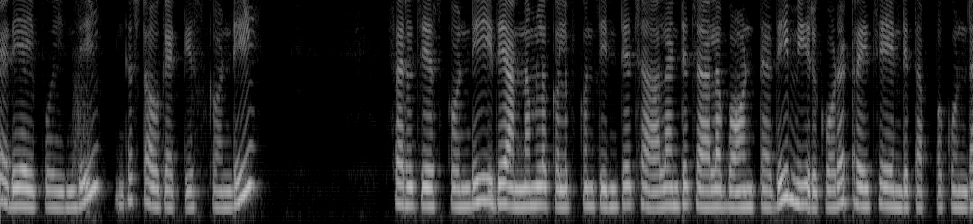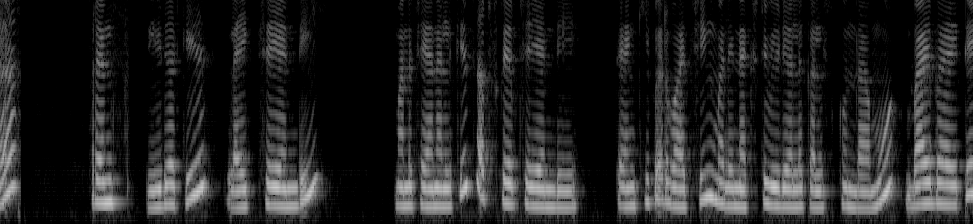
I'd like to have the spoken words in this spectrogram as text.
రెడీ అయిపోయింది. ఇంకా స్టవ్ కట్టేసుకోండి. సర్వ్ చేసుకోండి. ఇది అన్నంలో కలుపుకొని తింటే చాలా అంటే చాలా బాగుంటుంది. మీరు కూడా ట్రై చేయండి తప్పకుండా. ఫ్రెండ్స్ వీడియోకి లైక్ చేయండి. మన ఛానల్కి సబ్స్క్రైబ్ చేయండి. థ్యాంక్ యూ ఫర్ వాచింగ్ మళ్ళీ నెక్స్ట్ వీడియోలో కలుసుకుందాము. బాయ్ బాయ్ టేక్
